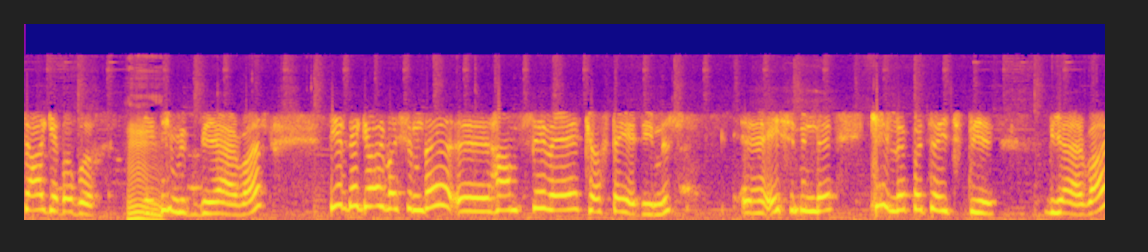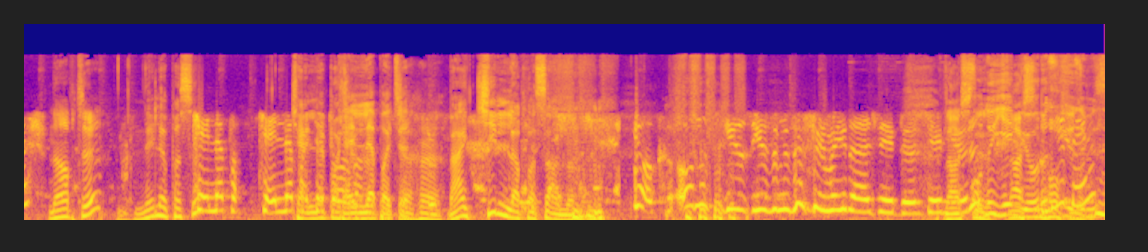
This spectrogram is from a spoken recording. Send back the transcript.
çağ kebabı yediğimiz bir yer var. Bir de Gölbaşı'nda e, hamsi ve köfte yediğimiz, e, eşimin de kelle paça içtiği bir yer var. Ne yaptı? Ne lapası? Kelle, pa- kelle, Kelle paça. paça. Kelle paça. Ha. Ben kil lapası anladım. Yok, onu yüz, yüzümüze sürmeyi tercih ediyoruz. yemiyoruz. Dustin. Onu yemiyoruz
